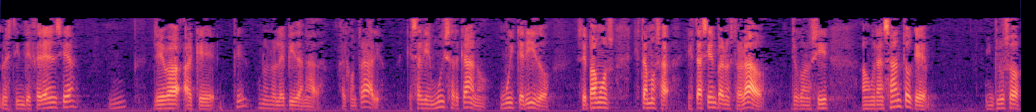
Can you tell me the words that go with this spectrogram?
nuestra indiferencia lleva a que uno no le pida nada. Al contrario, que es alguien muy cercano, muy querido. Sepamos que, estamos está siempre a nuestro lado. Yo conocí a un gran santo que incluso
